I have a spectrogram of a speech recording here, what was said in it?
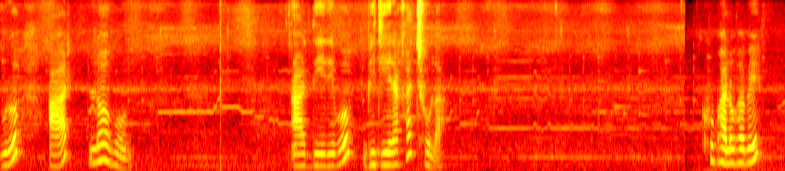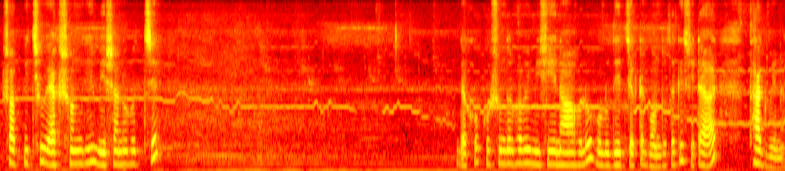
গুঁড়ো আর লবণ। আর দিয়ে দেব ভিজিয়ে রাখা ছোলা। খুব ভালোভাবে সব কিছু একসঙ্গে মেশানো হচ্ছে। দেখো খুব সুন্দরভাবে মিশিয়ে নেওয়া হলো, হলুদের যে একটা গন্ধ থাকে সেটা আর থাকবে না।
